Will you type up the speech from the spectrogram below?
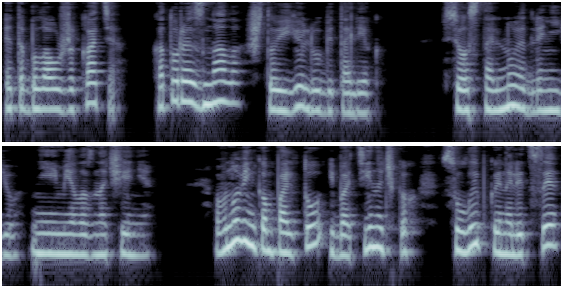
Это была уже Катя, которая знала, что ее любит Олег. Все остальное для нее не имело значения. В новеньком пальто и ботиночках, с улыбкой на лице,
